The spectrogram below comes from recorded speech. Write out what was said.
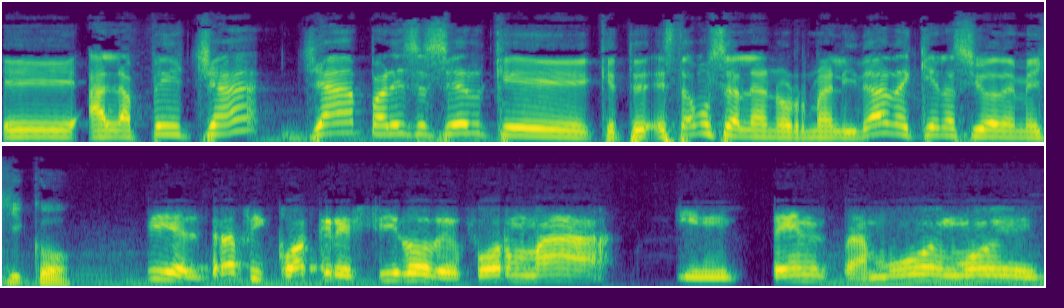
eh, a la fecha, ya parece ser que, estamos a la normalidad aquí en la Ciudad de México. Sí, el tráfico ha crecido de forma intensa, muy, muy,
